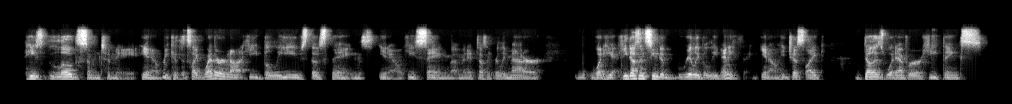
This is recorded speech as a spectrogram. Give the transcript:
he's loathsome to me, you know, because it's like whether or not he believes those things, you know, he's saying them, and it doesn't really matter what he he doesn't seem to really believe anything you know he just like does whatever he thinks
